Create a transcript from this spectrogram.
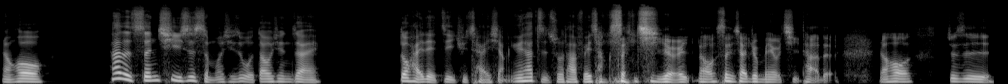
然后他的生气是什么？其实我到现在都还得自己去猜想，因为他只说他非常生气而已，然后剩下就没有其他的。然后就是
